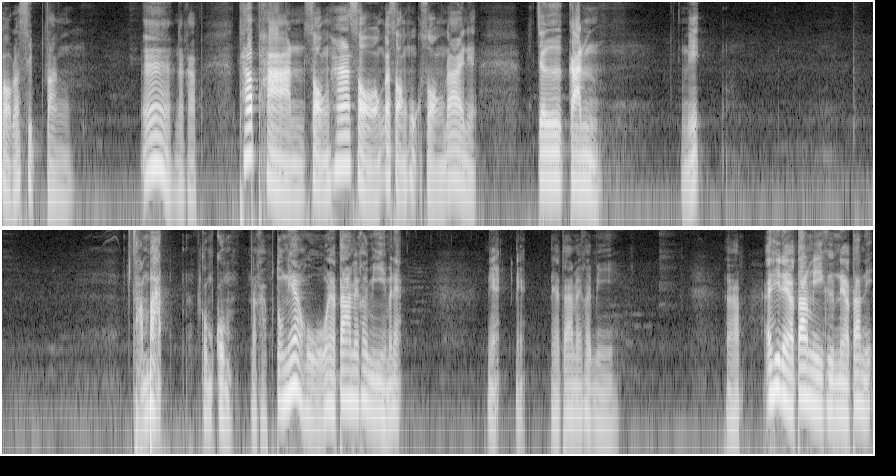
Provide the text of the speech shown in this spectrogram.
กรอบละ10ตังค์อ่านะครับ ถ้าผ่าน252กับ262ได้เนี่ย เจอกันนี้3บาทกลมๆนะครับ ตรงเนี้ยโหแนวต้านไม่ค่อยมีเห็นไหมเนี่ยเนี่ยเนี่ยแนวต้านไม่ค่อยมี นะครับไอ้ที่แนวต้านมีคือแนวต้านนี้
